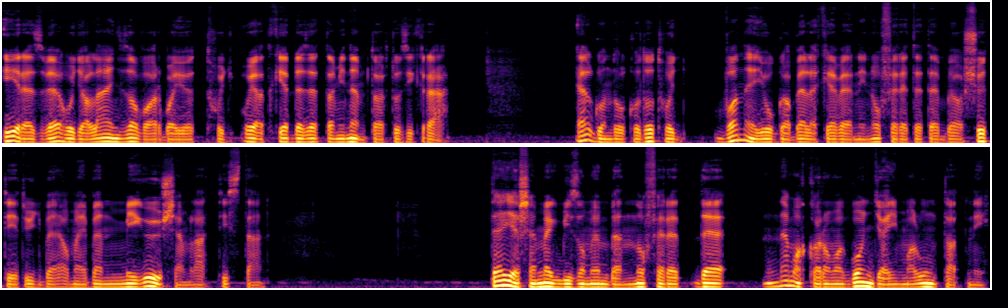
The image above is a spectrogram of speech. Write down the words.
érezve, hogy a lány zavarba jött, hogy olyat kérdezett, ami nem tartozik rá. Elgondolkodott, hogy van-e joga belekeverni Noferetet ebbe a sötét ügybe, amelyben még ő sem lát tisztán. Teljesen megbízom önben, Noferet, de nem akarom a gondjaimmal untatni.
